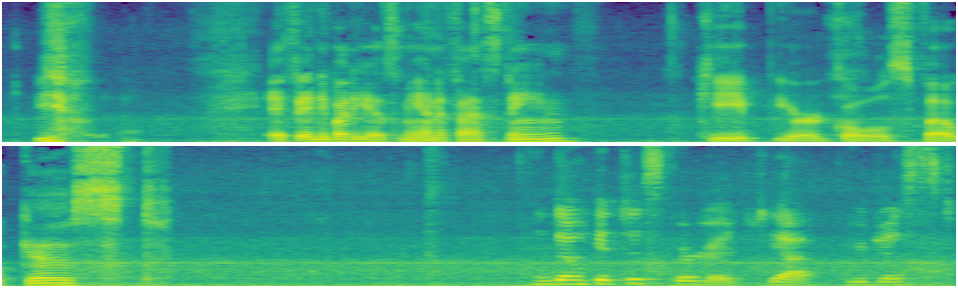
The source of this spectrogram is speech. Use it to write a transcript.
yeah, if anybody is manifesting, keep your goals focused. And don't get discouraged. Yeah, you're just.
